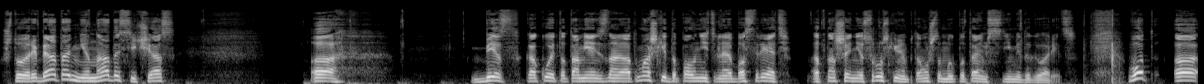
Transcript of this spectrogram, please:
что, ребята, не надо сейчас а, без какой-то там, я не знаю, отмашки дополнительной обострять отношения с русскими, потому что мы пытаемся с ними договориться. Вот, э,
